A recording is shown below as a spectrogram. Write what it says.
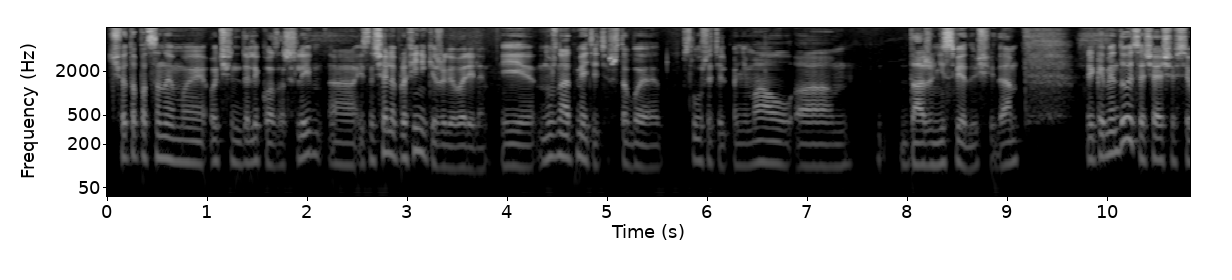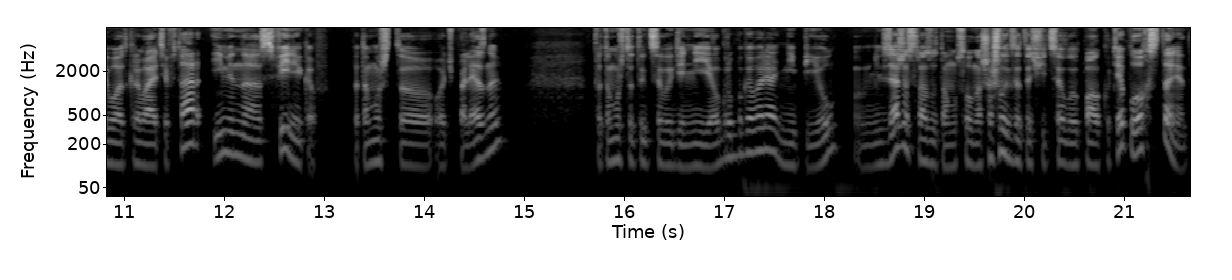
Что-то, пацаны, мы очень далеко зашли. Э, Изначально про финики же говорили. И нужно отметить, чтобы слушатель понимал, даже не сведущий, да. Рекомендуется чаще всего открывать ифтар именно с фиников, потому что очень полезно, потому что ты целый день не ел, грубо говоря, не пил. Нельзя же сразу там условно шашлык заточить целую палку, тебе плохо станет.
